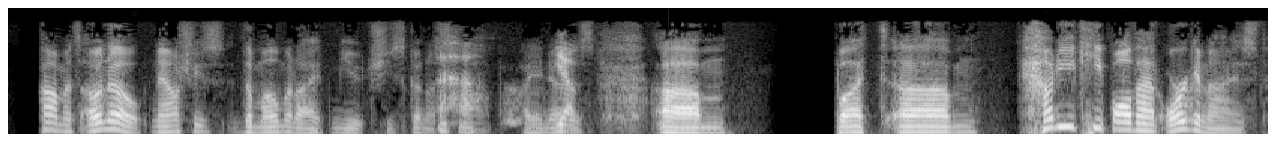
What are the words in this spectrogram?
comments. Oh no! Now she's the moment I mute, she's gonna uh-huh. stop. I know yep. this. Um, but um, how do you keep all that organized?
